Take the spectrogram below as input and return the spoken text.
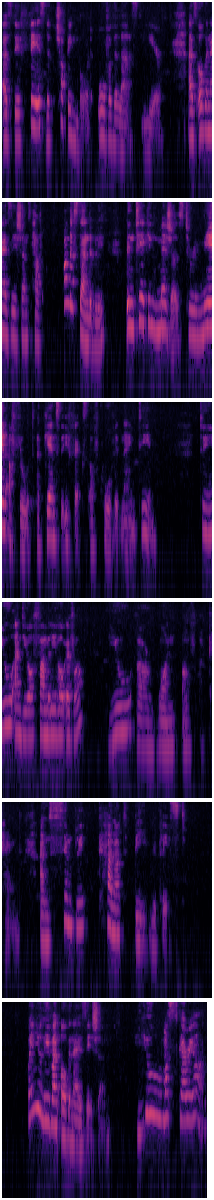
as they face the chopping board over the last year, as organizations have understandably been taking measures to remain afloat against the effects of COVID 19. To you and your family, however, you are one of a kind and simply cannot be replaced. When you leave an organization, you must carry on.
